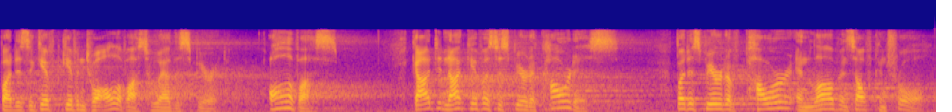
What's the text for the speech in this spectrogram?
but is a gift given to all of us who have the Spirit. All of us. God did not give us a spirit of cowardice, but a spirit of power and love and self control.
